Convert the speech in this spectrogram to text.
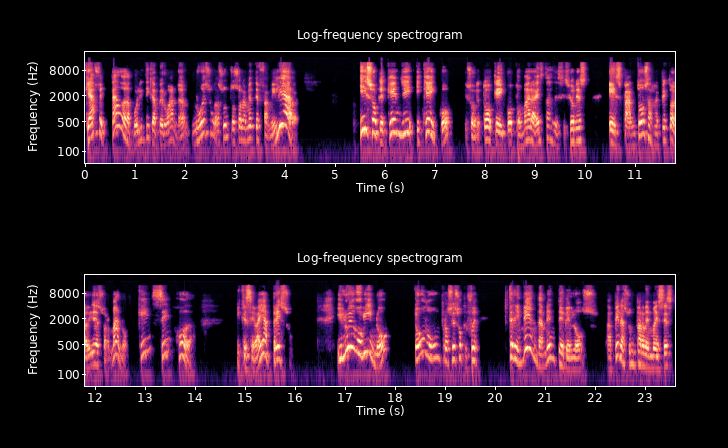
que ha afectado a la política peruana no es un asunto solamente familiar, hizo que Kenji y Keiko, y sobre todo Keiko, tomara estas decisiones espantosas respecto a la vida de su hermano. Que se joda y que se vaya preso. Y luego vino todo un proceso que fue tremendamente veloz, apenas un par de meses,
